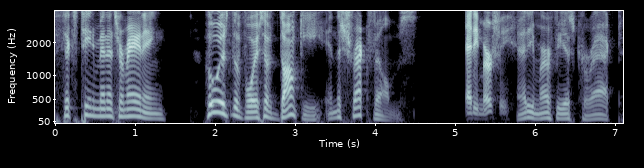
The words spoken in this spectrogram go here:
16 minutes remaining. Who is the voice of Donkey in the Shrek films? Eddie Murphy. Eddie Murphy is correct.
